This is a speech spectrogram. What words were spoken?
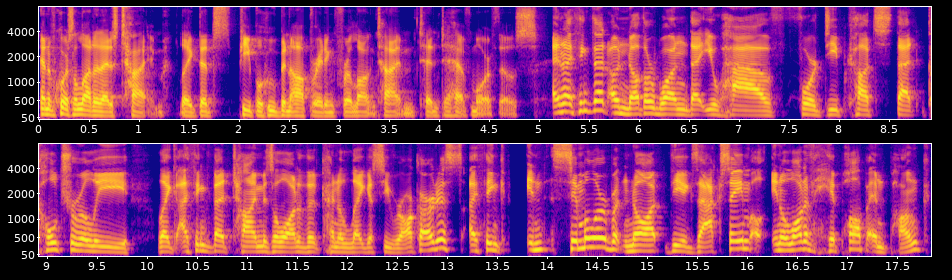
and of course, a lot of that is time. Like that's people who've been operating for a long time tend to have more of those. And I think that another one that you have for deep cuts that culturally, like, I think that time is a lot of the kind of legacy rock artists. I think in similar, but not the exact same, in a lot of hip hop and punk,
